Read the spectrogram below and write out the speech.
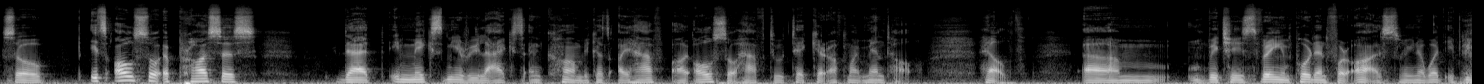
So it's also a process that it makes me relax and calm because I have I also have to take care of my mental health, um, which is very important for us. You know what? If we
